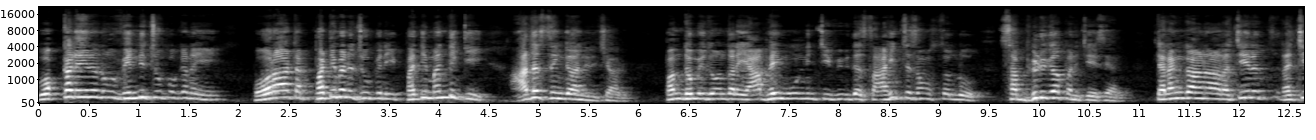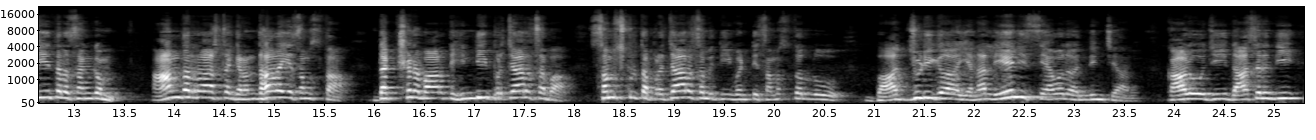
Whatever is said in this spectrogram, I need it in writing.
ఒక్కడైనా నువ్వు వెన్ని చూపుకొని పోరాట పటిమను చూపిని పది మందికి ఆదర్శంగా నిలిచాడు. పంతొమ్మిది వందల యాభై మూడు నుంచి వివిధ సాహిత్య సంస్థల్లో సభ్యుడిగా పనిచేశారు. తెలంగాణ రచయిత రచయితల సంఘం ఆంధ్ర రాష్ట్ర గ్రంథాలయ సంస్థ దక్షిణ భారత హిందీ ప్రచార సభ సంస్కృత ప్రచార సమితి వంటి సంస్థల్లో బాధ్యుడిగా ఎనలేని సేవలు అందించారు. కాళోజీ దాశరథి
